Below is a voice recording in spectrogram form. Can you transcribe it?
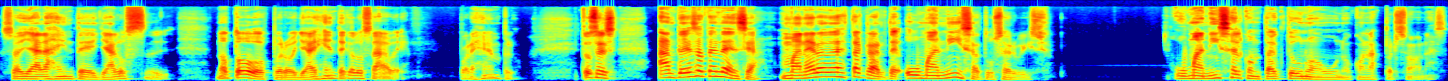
Eso ya la gente, ya los, no todos, pero ya hay gente que lo sabe, por ejemplo. Entonces, ante esa tendencia, manera de destacarte, humaniza tu servicio. Humaniza el contacto uno a uno con las personas.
